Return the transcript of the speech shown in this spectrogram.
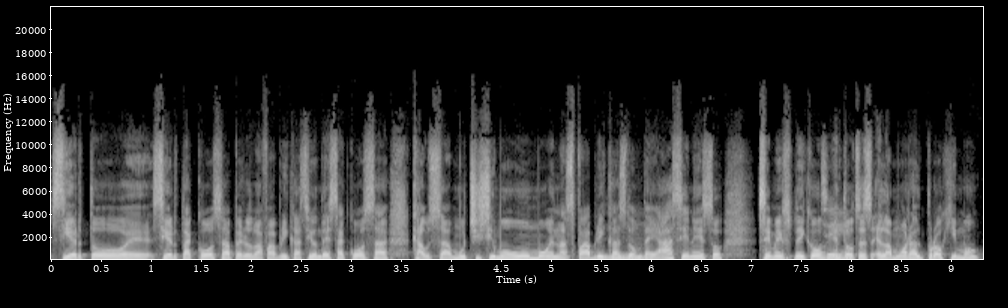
cierto, eh, cierta cosa, pero la fabricación de esa cosa causa muchísimo humo en las fábricas donde hacen eso. ¿Se me explico? Entonces, el amor al prójimo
